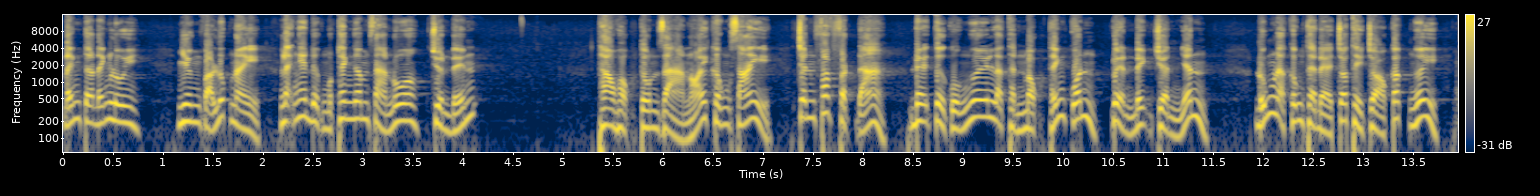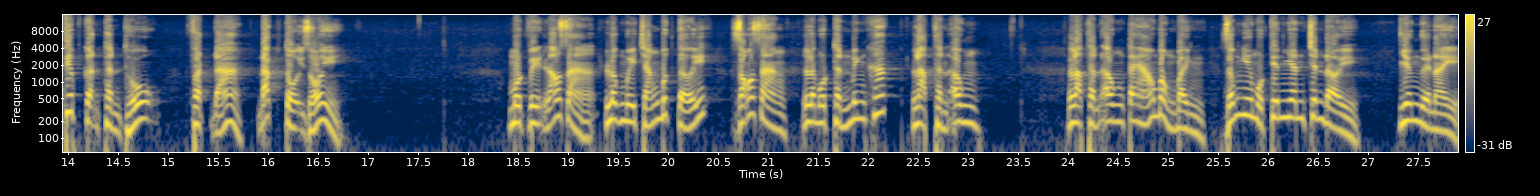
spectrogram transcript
đánh tới đánh lui, nhưng vào lúc này lại nghe được một thanh âm giả nua truyền đến. Thao học tôn giả nói không sai, chân pháp Phật đã đệ tử của ngươi là thần mộc thánh quân, tuyển định truyền nhân. Đúng là không thể để cho thầy trò các ngươi tiếp cận thần thú. Phật đã đắc tội rồi. Một vị lão giả lông mi trắng bước tới, rõ ràng là một thần minh khác, Lạp thần ông. Lạp thần ông tay áo bồng bềnh giống như một tiên nhân trên đời, nhưng người này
